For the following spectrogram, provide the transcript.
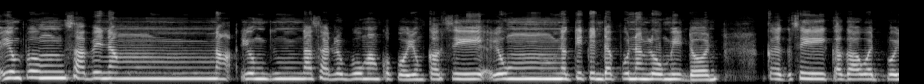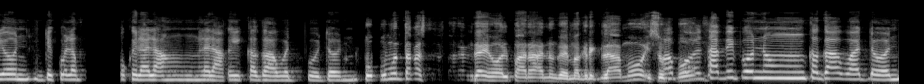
Yung pong sabi ng na, yung nasa lubungan ko po, yung kasi yung nagtitinda po ng lumi doon, kasi kagawad po yon Hindi ko lang po kilala ang lalaki, kagawad po doon. Pu- Pumunta ka sa Barangay Hall para anong gawin? Magreklamo? Opo, Isumbong? sabi po nung kagawad doon,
